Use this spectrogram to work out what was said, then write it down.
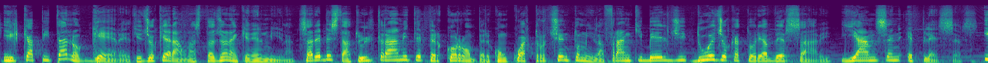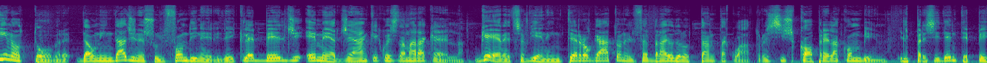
Il capitano Gere, che giocherà una stagione anche nel Milan, sarebbe stato il tramite per corrompere con 400.000 franchi belgi due giocatori avversari, Jansen e Plessers. In ottobre, da un'indagine sui fondi neri dei club belgi, emerge anche questa marachella. Gerez viene interrogato nel febbraio dell'84 e si scopre la combine. Il presidente Petit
